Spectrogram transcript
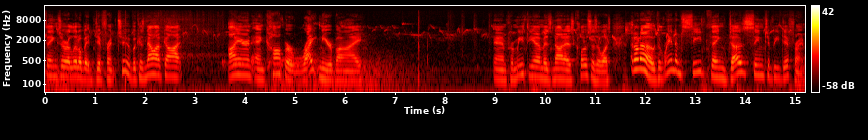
things are a little bit different too because now I've got iron and copper right nearby and promethium is not as close as it was. I don't know, the random seed thing does seem to be different.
